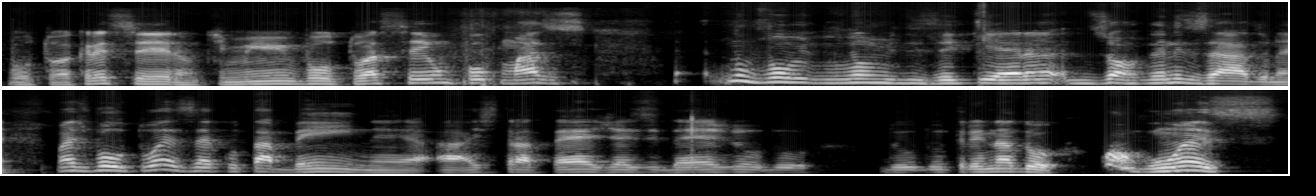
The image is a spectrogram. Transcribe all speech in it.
Voltou a crescer, o time voltou a ser um pouco mais não vou, vamos dizer que era desorganizado, né? Mas voltou a executar bem né, a estratégia, as ideias do, do, do, do treinador, com algumas,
